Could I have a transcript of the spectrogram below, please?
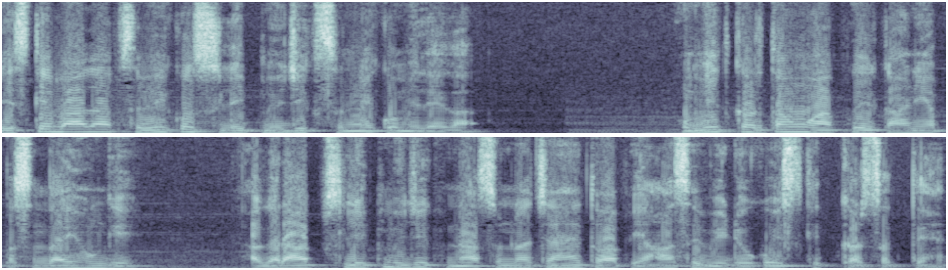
इसके बाद आप सभी को स्लिप म्यूज़िक सुनने को मिलेगा। उम्मीद करता हूँ आपको ये कहानियाँ पसंद आई होंगी। अगर आप स्लिप म्यूज़िक ना सुनना चाहें तो आप यहाँ से वीडियो को स्किप कर सकते हैं।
